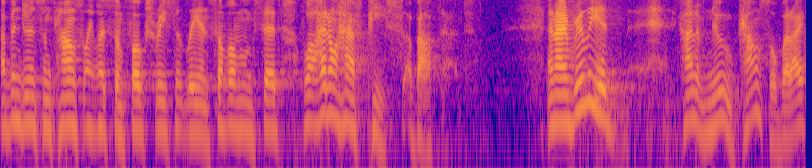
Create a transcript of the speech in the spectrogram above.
I've been doing some counseling with some folks recently, and some of them said, Well, I don't have peace about that. And I really had kind of new counsel, but I,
